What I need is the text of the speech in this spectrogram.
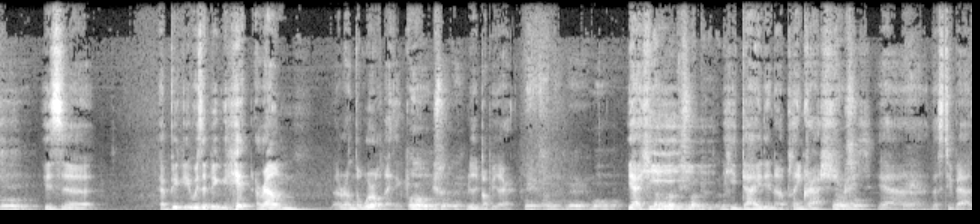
うん、 is uh, a big. It was a big hit around around the world, I think. Oh, yeah, so. Really popular. Yeah, he, he died in a plane crash, oh, right? Yeah, that's too bad.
